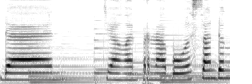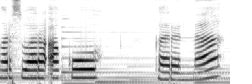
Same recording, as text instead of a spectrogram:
dan jangan pernah bosan dengar suara aku, karena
